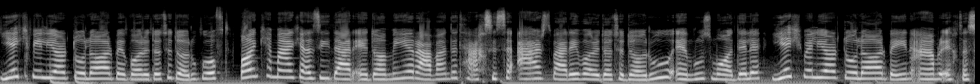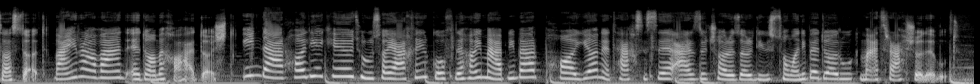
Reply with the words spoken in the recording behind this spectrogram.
یک میلیارد دلار به واردات دارو گفت. بانک مرکزی در ادامه روند تخصیص ارز برای واردات دارو امروز معادل یک میلیارد دلار به این امر اختصاص داد و این روند ادامه خواهد داشت. این در حالیه که تو روزهای اخیر گفته های مبنی بر پایان تخصیص ارز 4200 تومانی به دارو مطرح شده بود.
